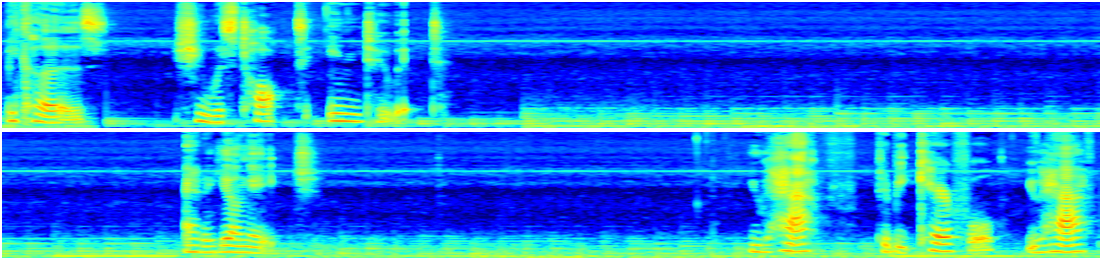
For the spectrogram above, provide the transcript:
Because she was talked into it. At a young age. You have to be careful, you have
